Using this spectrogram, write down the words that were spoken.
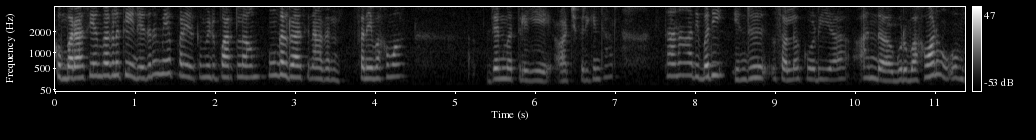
கும்பராசி என்பவர்களுக்கு இன்றைய தினம் எப்படி இருக்கும் என்று பார்க்கலாம். உங்கள் ராசிநாதன் சனி பகவான் ஜென்மத்திலேயே ஆட்சி பெறுகின்றார் தனாதிபதி என்று சொல்லக்கூடிய அந்த குரு பகவானும்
